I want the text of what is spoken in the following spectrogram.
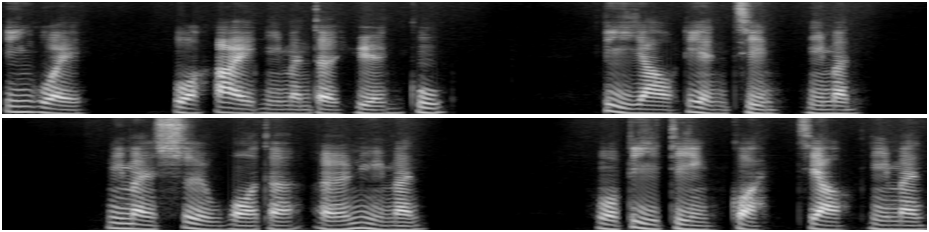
因为我爱你们的缘故，必要炼净你们。你们是我的儿女们，我必定管教你们，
